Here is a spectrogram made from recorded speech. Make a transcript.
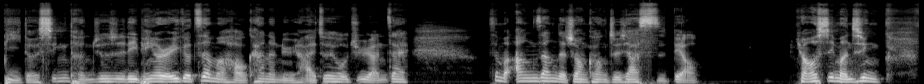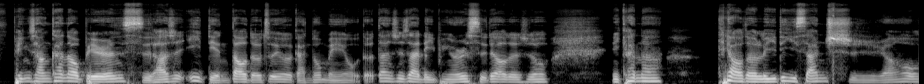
比的心疼，就是李瓶儿一个这么好看的女孩，最后居然在。这么肮脏的状况之下死掉，然后西门庆平常看到别人死，他是一点道德罪恶感都没有的。但是在李瓶儿死掉的时候，你看他跳得离地三尺，然后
